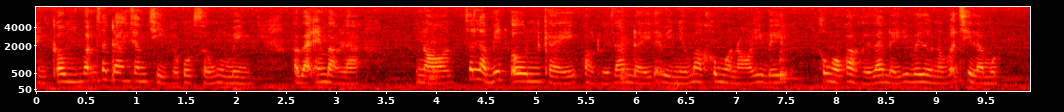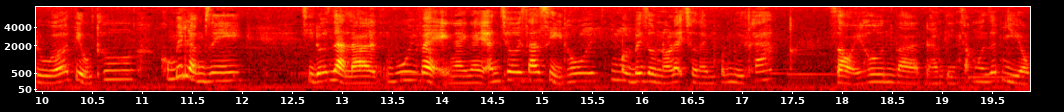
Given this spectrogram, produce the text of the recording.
thành công, vẫn rất đang chăm chỉ với cuộc sống của mình. Và bạn em bảo là nó rất là biết ơn cái khoảng thời gian đấy. Tại vì nếu mà không có nó thì bây, không có khoảng thời gian đấy thì bây giờ nó vẫn chỉ là một đứa tiểu thư, không biết làm gì chỉ đơn giản là vui vẻ ngày ngày ăn chơi xa xỉ thôi nhưng mà bây giờ nó lại trở thành một con người khác giỏi hơn và đáng kính trọng hơn rất nhiều.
